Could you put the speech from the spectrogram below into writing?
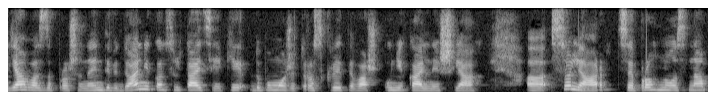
я вас запрошую на індивідуальні консультації, які допоможуть розкрити ваш унікальний шлях. Соляр це прогноз на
